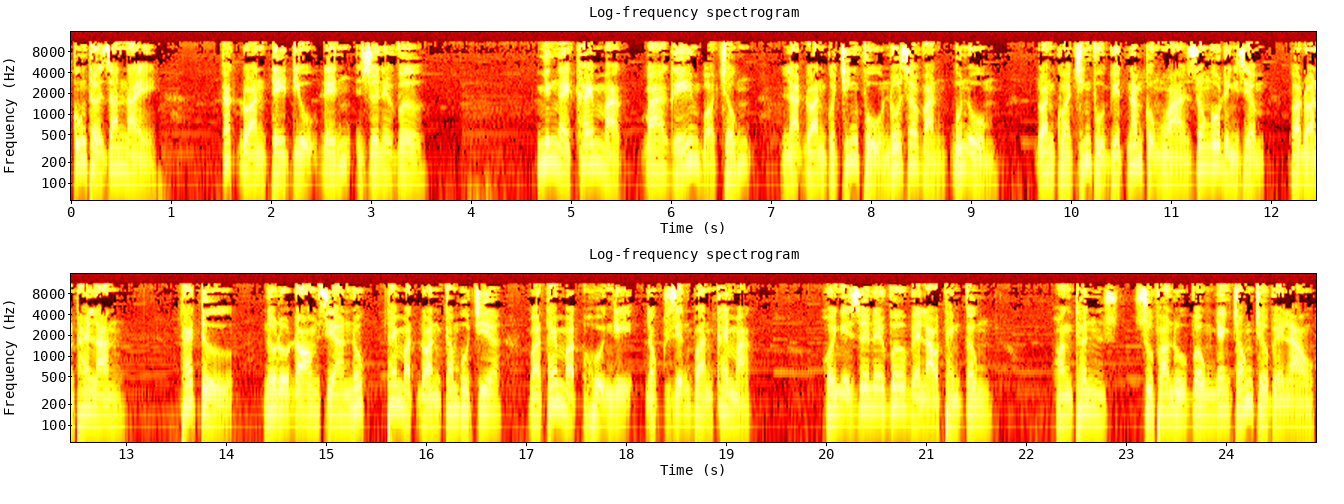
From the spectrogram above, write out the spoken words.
Cũng thời gian này, các đoàn tề tiệu đến Geneva. Nhưng ngày khai mạc ba ghế bỏ trống là đoàn của chính phủ Nô Gia Vản Bun ùm, đoàn của chính phủ Việt Nam Cộng Hòa do Ngô Đình Diệm và đoàn Thái Lan. Thái tử Norodom Sihanouk thay mặt đoàn Campuchia và thay mặt hội nghị đọc diễn văn khai mạc. Hội nghị Geneva về Lào thành công, Hoàng thân Suphanuvong nhanh chóng trở về Lào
